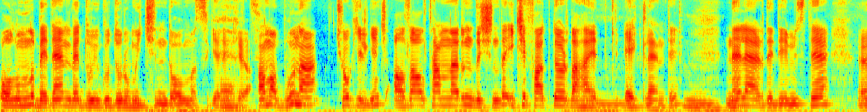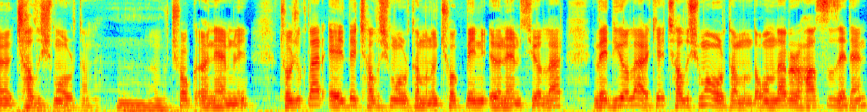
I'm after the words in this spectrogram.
olumlu beden ve duygu durumu içinde olması gerekiyor. Evet. Ama buna çok ilginç azaltanların dışında iki faktör daha et- Hmm. eklendi. Neler dediğimizde e, çalışma ortamı. Hmm. Bu çok önemli. Çocuklar evde çalışma ortamını çok beni önemsiyorlar ve diyorlar ki çalışma ortamında onları rahatsız eden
